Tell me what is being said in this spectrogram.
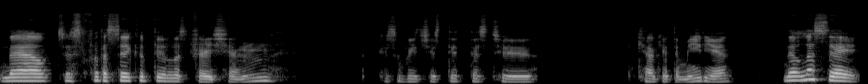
Now, just for the sake of the illustration, because we just did this to calculate the median. Now, let's say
